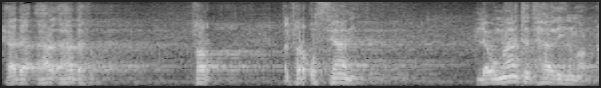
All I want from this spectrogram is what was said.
هذا هذا فرق. الفرق الثاني لو ماتت هذه المرأة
